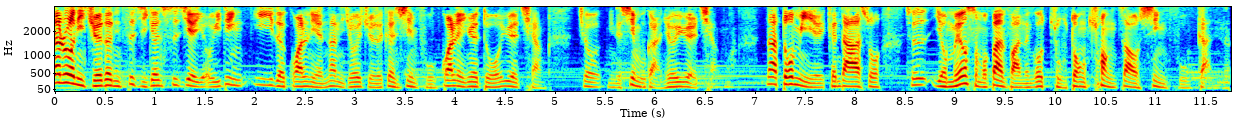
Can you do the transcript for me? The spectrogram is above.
那如果你觉得你自己跟世界有一定意义的关联，那你就会觉得更幸福。关联越多越强，就你的幸福感就会越强嘛。那多米也跟大家说，就是有没有什么办法能够主动创造幸福感呢？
